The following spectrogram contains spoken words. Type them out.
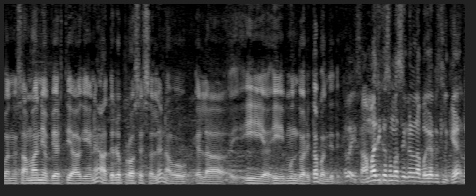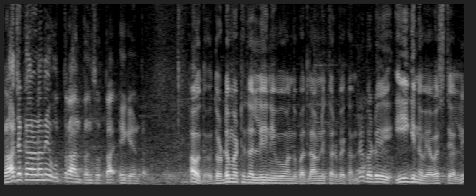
ಒಂದು ಸಾಮಾನ್ಯ ಅಭ್ಯರ್ಥಿಯಾಗಿಯೇ ಅದರ ಪ್ರೋಸೆಸ್ಸಲ್ಲೇ ನಾವು ಎಲ್ಲ ಈ ಈ ಮುಂದುವರಿತಾ ಬಂದಿದ್ದೀವಿ. ಸಾಮಾಜಿಕ ಸಮಸ್ಯೆಗಳನ್ನ ಬಗೆಹರಿಸಲಿಕ್ಕೆ ರಾಜಕಾರಣನೇ ಉತ್ತರ ಅಂತ ಅನ್ಸುತ್ತಾ ಹೇಗೆ ಅಂತ? ಹೌದು, ದೊಡ್ಡ ಮಟ್ಟದಲ್ಲಿ ನೀವು ಒಂದು ಬದಲಾವಣೆ ತರಬೇಕಂದ್ರೆ ಬಟ್ ಈಗಿನ ವ್ಯವಸ್ಥೆಯಲ್ಲಿ,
